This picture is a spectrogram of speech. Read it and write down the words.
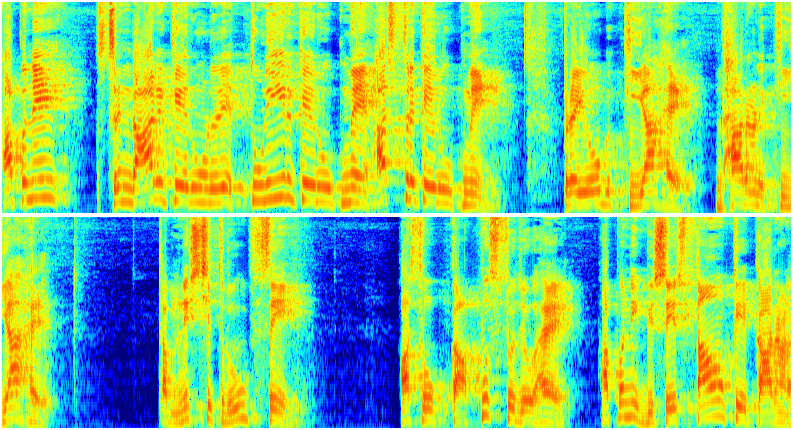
अपने श्रृंगार के रूप तुणीर के रूप में, अस्त्र के रूप में प्रयोग किया है, धारण किया है, तब निश्चित रूप से अशोक का पुष्प जो है, अपनी विशेषताओं के कारण,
